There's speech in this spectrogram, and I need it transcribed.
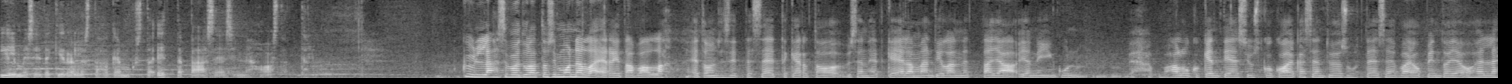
ilmi siitä kirjallisesta hakemuksesta, että pääsee sinne haastatteluun. Kyllä, se voi tulla tosi monella eri tavalla. Että on se sitten se, että kertoo sen hetken elämäntilannetta ja, ja niin kuin haluuko kenties just koko aikaiseen työsuhteeseen vai opintojen ohelle.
